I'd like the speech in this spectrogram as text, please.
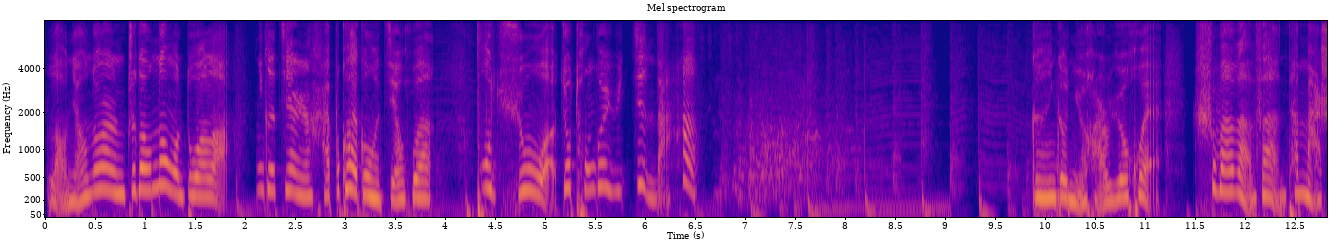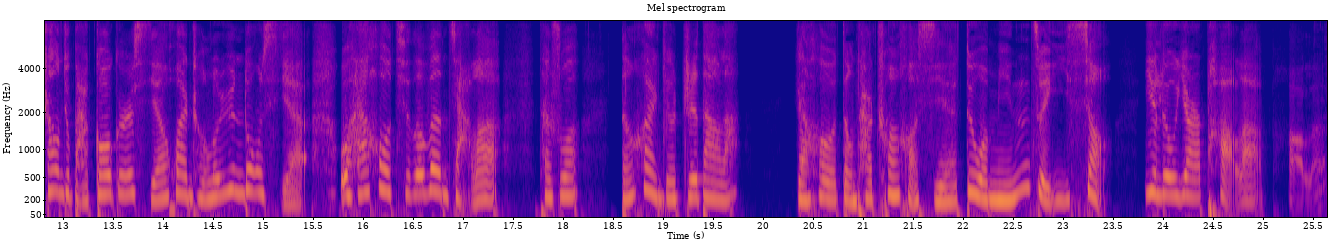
老娘都让你知道那么多了，你个贱人还不快跟我结婚？不娶我就同归于尽吧！哼。跟一个女孩约会，吃完晚饭，她马上就把高跟鞋换成了运动鞋。我还好奇的问咋了，她说等会儿你就知道了。然后等她穿好鞋，对我抿嘴一笑，一溜烟儿跑了跑了。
